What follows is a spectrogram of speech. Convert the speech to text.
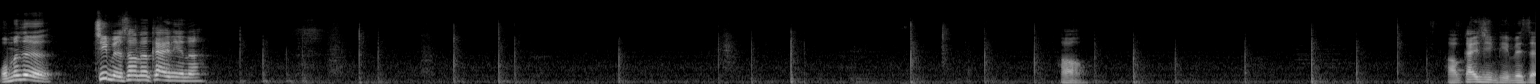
我们的基本上的概念呢，好，好，该进脾肺肾，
